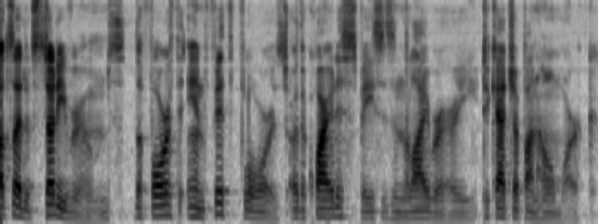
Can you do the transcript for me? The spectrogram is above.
Outside of study rooms, the fourth and fifth floors are the quietest spaces in the library to catch up on homework.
